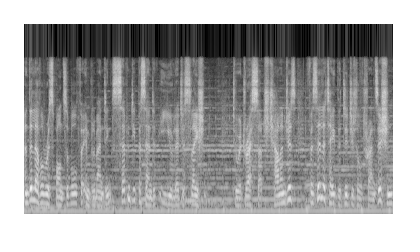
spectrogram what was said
and the level responsible for implementing 70% of EU legislation to address such challenges, facilitate the digital transition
